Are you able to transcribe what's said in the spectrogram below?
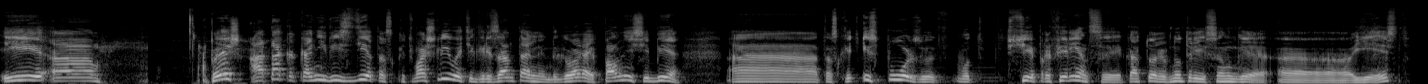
И а, Понимаешь, а так как они везде, так сказать, вошли в эти горизонтальные договора и вполне себе, а, так сказать, используют вот все преференции, которые внутри СНГ а, есть,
